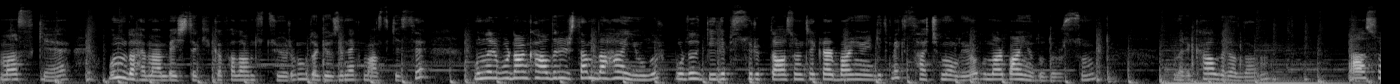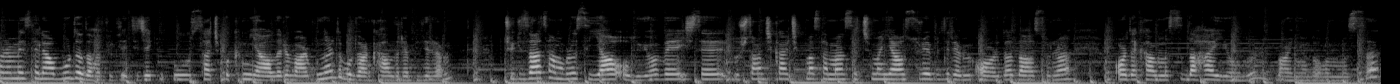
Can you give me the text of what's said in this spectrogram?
maske. Bunu da hemen 5 dakika falan tutuyorum. Bu da gözenek maskesi. Bunları buradan kaldırırsam daha iyi olur. Burada gelip sürüp daha sonra tekrar banyoya gitmek saçma oluyor. Bunlar banyoda dursun. Bunları kaldıralım. Daha sonra mesela burada da hafifletecek bu saç bakım yağları var. Bunları da buradan kaldırabilirim. Çünkü zaten burası yağ oluyor ve işte duştan çıkar çıkmaz hemen saçıma yağ sürebilirim orada. Daha sonra orada kalması daha iyi olur banyoda olması.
